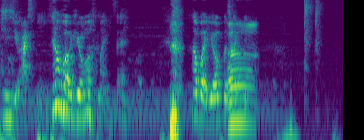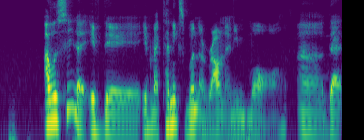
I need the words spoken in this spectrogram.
Since you asked me, how about your mindset? how about your perspective? Uh, I would say that if they if mechanics weren't around anymore, uh, that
